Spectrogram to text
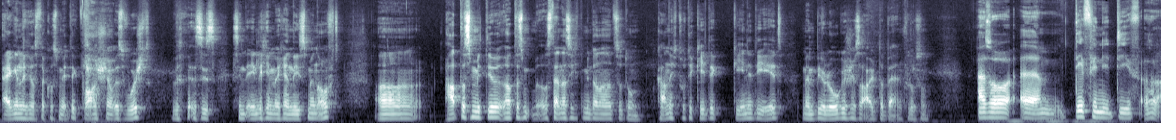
Eigentlich aus der Kosmetikbranche, aber es wurscht. Es ist, sind ähnliche Mechanismen oft. Äh, hat das mit dir, hat das aus deiner Sicht miteinander zu tun? Kann ich durch die ketogene Diät mein biologisches Alter beeinflussen? Also ähm, definitiv. Also,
